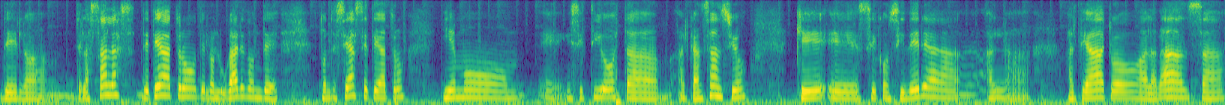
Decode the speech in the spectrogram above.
de, las salas de teatro, de los lugares donde, donde se hace teatro y hemos eh, insistido hasta al cansancio que eh, se considere al teatro, a la danza,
